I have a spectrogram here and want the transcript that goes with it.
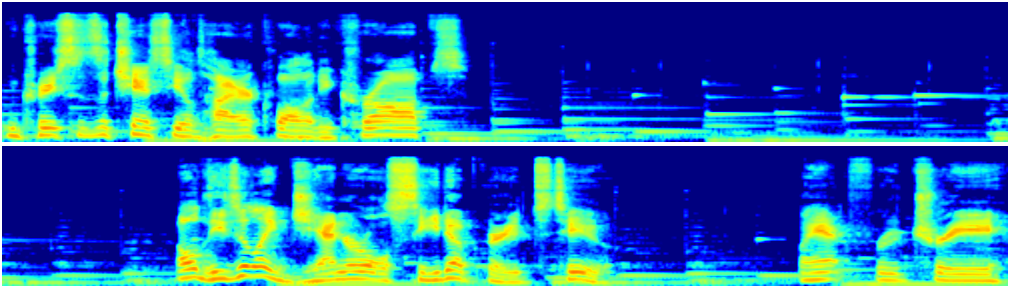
Increases the chance to yield higher quality crops. Oh, these are like general seed upgrades too. Plant, fruit tree.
